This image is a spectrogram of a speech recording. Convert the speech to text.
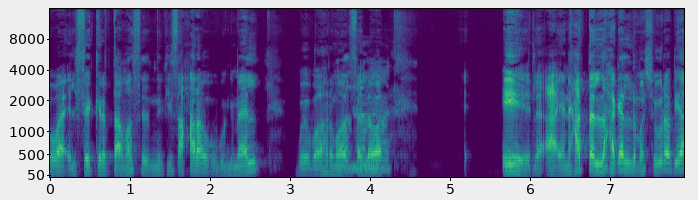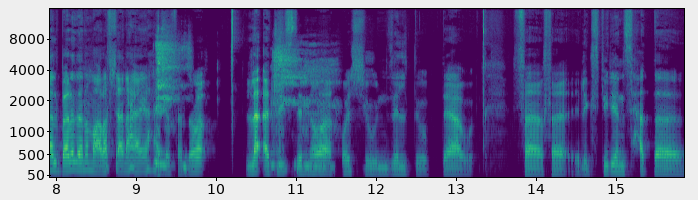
هو الفكر بتاع مصر إن في صحراء وجمال وأهرامات فاللي هو إيه لا يعني حتى الحاجة اللي مشهورة بيها البلد أنا ما أعرفش عنها أي حاجة فاللي هو لا at least إن هو اخش ونزلت وبتاع و... ف فال experience حتى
